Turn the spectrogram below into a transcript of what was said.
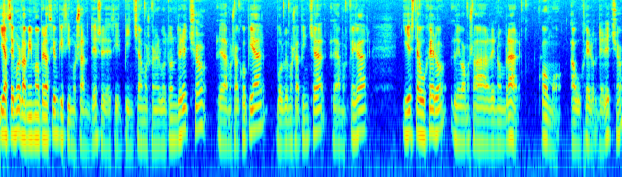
y hacemos la misma operación que hicimos antes, es decir, pinchamos con el botón derecho, le damos a copiar, volvemos a pinchar, le damos pegar y este agujero le vamos a renombrar como agujero derecho.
